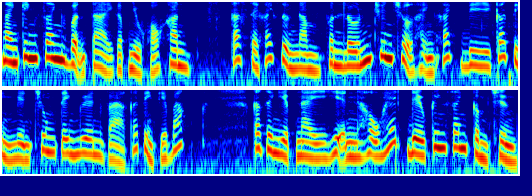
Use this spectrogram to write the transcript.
ngành kinh doanh vận tải gặp nhiều khó khăn. Các xe khách dừng nằm phần lớn chuyên chở hành khách đi các tỉnh miền Trung, Tây Nguyên và các tỉnh phía Bắc. Các doanh nghiệp này hiện hầu hết đều kinh doanh cầm chừng,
